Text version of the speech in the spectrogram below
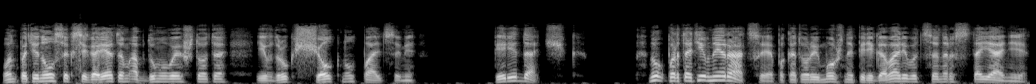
Он потянулся к сигаретам, обдумывая что-то, и вдруг щелкнул пальцами. Передатчик. Ну, портативная рация, по которой можно переговариваться на расстоянии.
